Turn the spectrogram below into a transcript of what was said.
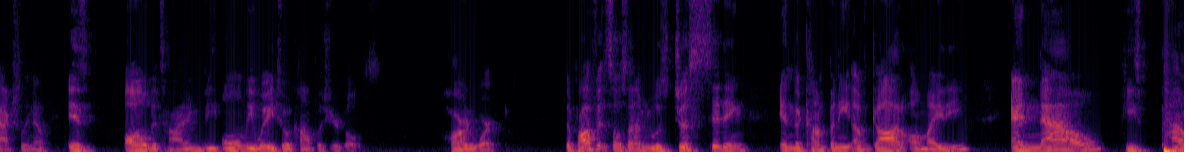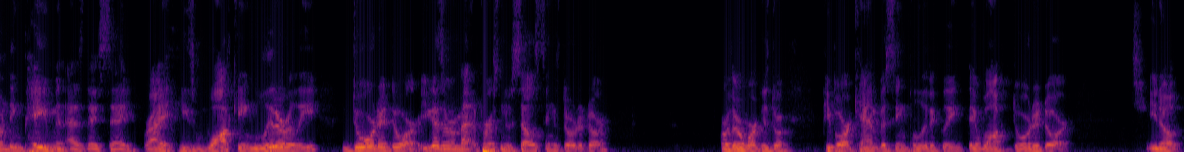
actually no, is all the time the only way to accomplish your goals. Hard work. The Prophet ﷺ was just sitting in the company of God Almighty, and now he's pounding pavement, as they say, right? He's walking literally door to door. You guys ever met a person who sells things door to door? Or their work is door? People are canvassing politically, they walk door to door. You know,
